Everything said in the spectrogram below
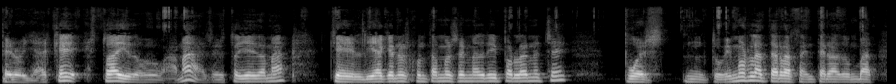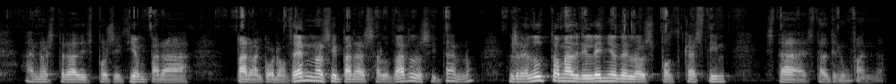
pero ya es que esto ha ido a más, esto ya ha ido a más que el día que nos juntamos en Madrid por la noche, pues mm, tuvimos la terraza entera de un bar a nuestra disposición para, para conocernos y para saludarlos y tal, ¿no? El reducto madrileño de los podcasting está, está triunfando.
